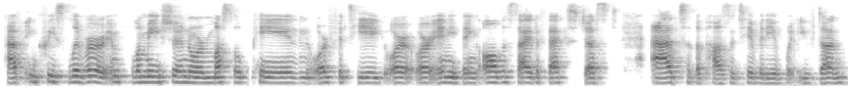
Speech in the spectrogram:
have increased liver inflammation or muscle pain or fatigue or, or anything. All the side effects just add to the positivity of what you've done.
